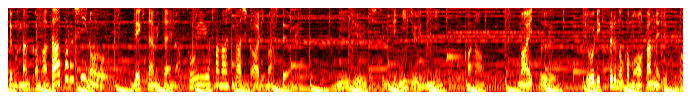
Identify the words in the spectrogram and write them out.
でもなんかまた新しいのできたみたいなそういう話確かありましたよね。21過ぎて22かな？まあいつ上陸するのかもわかんないですけど。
